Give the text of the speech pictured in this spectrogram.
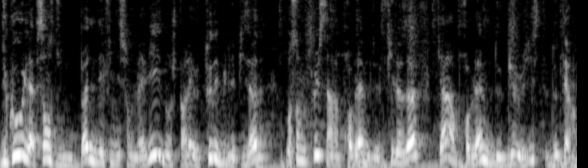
Du coup, l'absence d'une bonne définition de la vie, dont je parlais au tout début de l'épisode, ressemble plus à un problème de philosophe qu'à un problème de biologiste de terrain.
